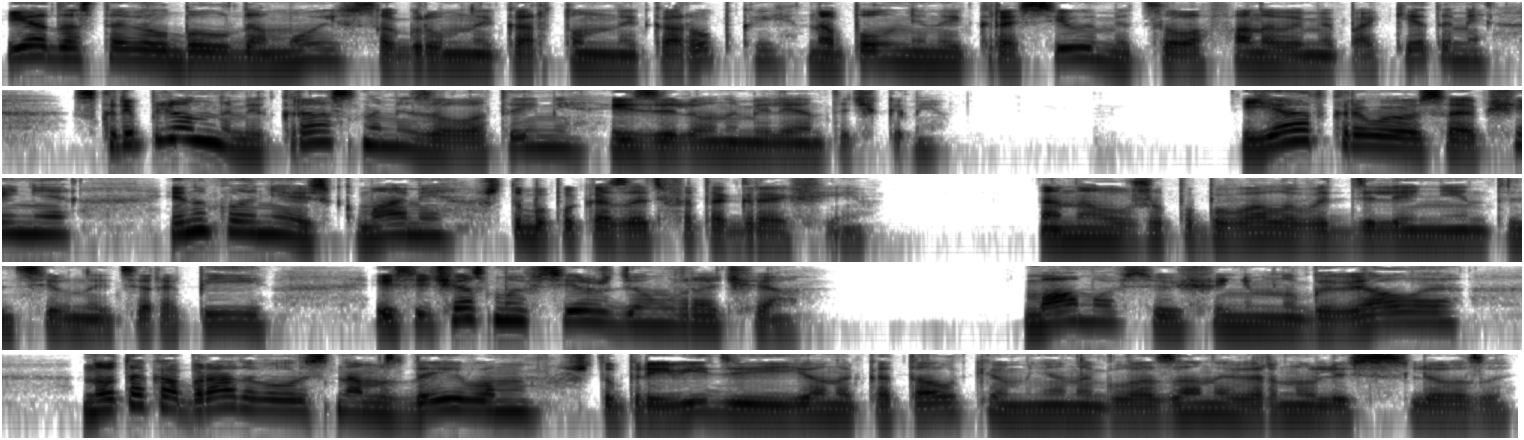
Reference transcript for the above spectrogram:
я доставил Белл домой с огромной картонной коробкой, наполненной красивыми целлофановыми пакетами, скрепленными красными, золотыми и зелеными ленточками. Я открываю сообщение и наклоняюсь к маме, чтобы показать фотографии. Она уже побывала в отделении интенсивной терапии, и сейчас мы все ждем врача. Мама все еще немного вялая, но так обрадовалась нам с Дэйвом, что при виде ее на каталке у меня на глаза навернулись слезы.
